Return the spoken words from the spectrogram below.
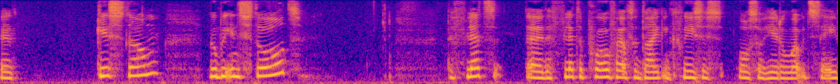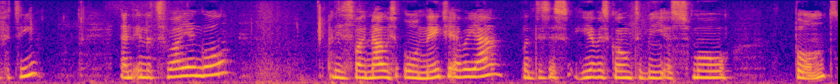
a kistdam, will be installed. The flat, uh, the flatter profile of the dike increases also here the road safety. And in the triangle, this is right now is all nature area, but this is here is going to be a small pond.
